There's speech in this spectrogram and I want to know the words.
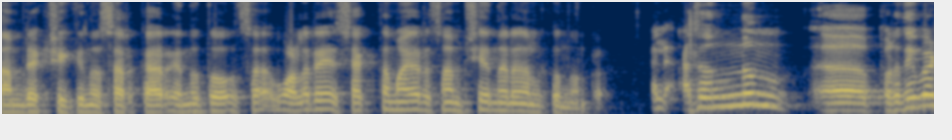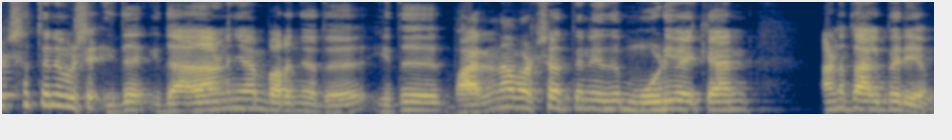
സംരക്ഷിക്കുന്നു സർക്കാർ എന്ന് വളരെ ശക്തമായ ഒരു സംശയം നിലനിൽക്കുന്നുണ്ട്. അല്ല അതൊന്നും പ്രതിപക്ഷത്തിന് വിഷയം ഇത് ഇതാണ് ഞാൻ പറഞ്ഞത്. ഇത് ഭരണപക്ഷത്തിന് ഇത് മൂടി വെക്കാൻ ആണ് താല്പര്യം.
